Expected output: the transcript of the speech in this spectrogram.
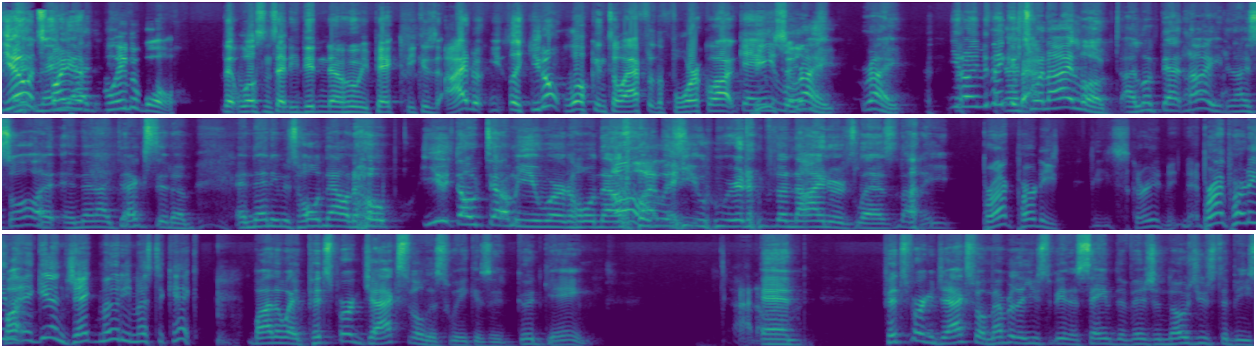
You know, it's funny. you That's believable. That Wilson said he didn't know who he picked because I don't like you don't look until after the four o'clock game. So right, right. you don't even think That's about when it. I looked. I looked that night and I saw it, and then I texted him, and then he was holding out hope. You don't tell me you weren't holding out Oh, hope I was- that you were in the Niners last night. Brock Purdy he screwed me. Brock Purdy But- again. Jake Moody missed a kick. By the way, Pittsburgh Jacksonville this week is a good game. I don't And Pittsburgh and Jacksonville, remember they used to be in the same division. Those used to be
